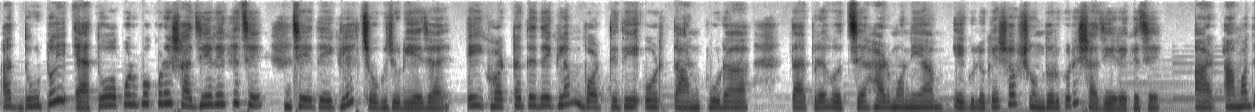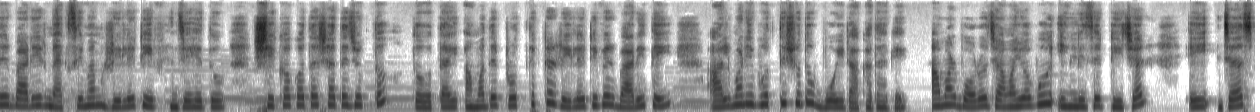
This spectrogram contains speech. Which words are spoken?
আর দুটোই এত অপূর্ব করে সাজিয়ে রেখেছে যে দেখলে চোখ জুড়িয়ে যায়। এই ঘরটাতে দেখলাম বড়দিদি ওর তানপুরা, তারপরে হচ্ছে হারমোনিয়াম, এগুলোকে সব সুন্দর করে সাজিয়ে রেখেছে। আর আমাদের বাড়ির ম্যাক্সিমাম রিলেটিভ যেহেতু শিক্ষকতার সাথে যুক্ত, তো তাই আমাদের প্রত্যেকটা রিলেটিভের বাড়িতেই আলমারি ভর্তি শুধু বই রাখা থাকে। আমার বড় জামাইবাবু ইংলিশের টিচার এই জাস্ট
